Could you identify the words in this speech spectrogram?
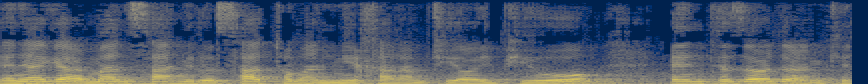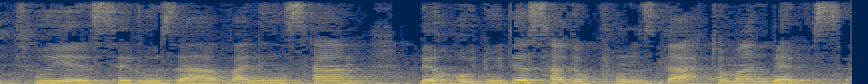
یعنی اگر من سهمی رو 100 تومن می‌خرم توی آی پی او انتظار دارم که توی سه روز اول این سهم به حدود 115 تومن برسه.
